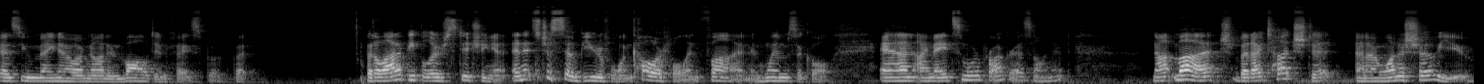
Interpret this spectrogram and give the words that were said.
as you may know, I'm not involved in Facebook, but but a lot of people are stitching it, and it's just so beautiful and colorful and fun and whimsical. And I made some more progress on it. Not much, but I touched it, and I want to show you.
